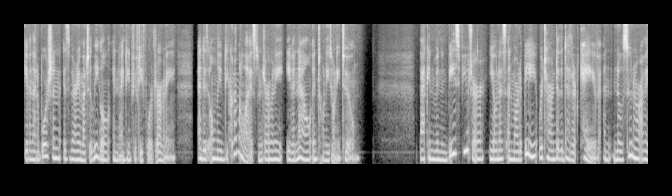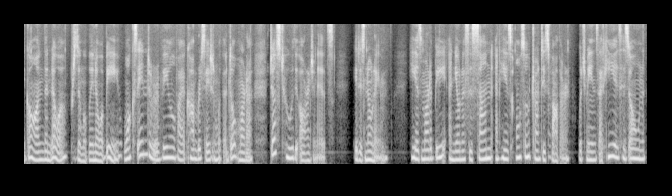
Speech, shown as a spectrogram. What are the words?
given that abortion is very much illegal in 1954 Germany, and is only decriminalized in Germany even now in 2022. Back in Winden B's future, Jonas and Marta B return to the desert cave, and no sooner are they gone than Noah, presumably Noah B, walks in to reveal via conversation with adult Marta just who the origin is. It is no name. He is Marta B and Jonas's son, and he is also Tronte's father, which means that he is his own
